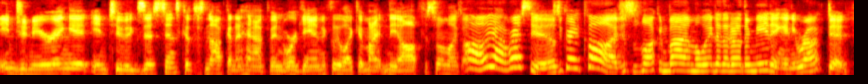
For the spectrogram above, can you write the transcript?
engineering it into existence because it's not going to happen organically like it might in the office. I'm like oh yeah Rusty, it was a great call. I just was walking by on my way to that other meeting and you rocked it.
